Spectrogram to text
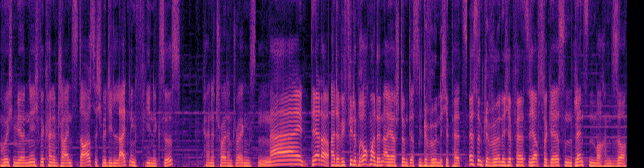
hole ich mir... Nee, ich will keine Giant Stars. Ich will die Lightning Phoenixes. Keine Trident Dragons. Nein, der da. Alter, wie viele braucht man denn? Ah ja, stimmt, das sind gewöhnliche Pets. Es sind gewöhnliche Pets. Ich hab's vergessen. Glänzen machen, so.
